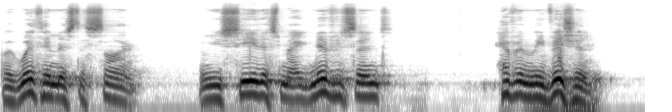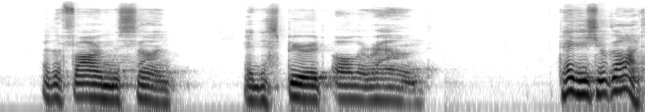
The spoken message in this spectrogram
but with him is the Son. And we see this magnificent heavenly vision of the Father and the Son and the Spirit all around. That is your God.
